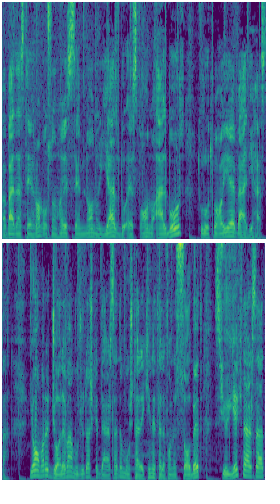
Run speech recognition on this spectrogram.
و بعد از تهران استانهای سمنان و یزد و اصفهان و البرز تو رتبه های بعدی هستند. یا آمار جالب هم وجود داشت که درصد مشترکین تلفن ثابت 31 درصد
